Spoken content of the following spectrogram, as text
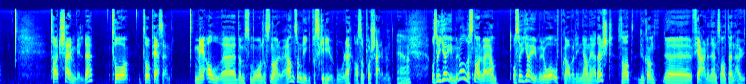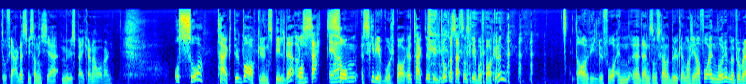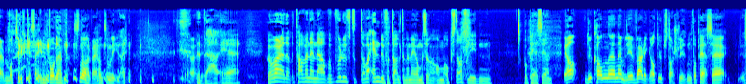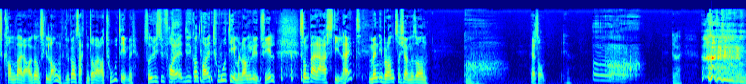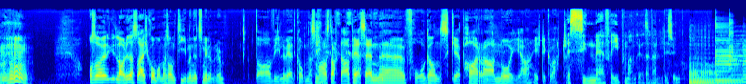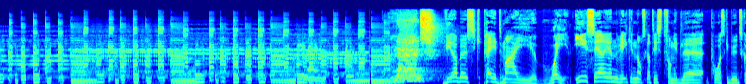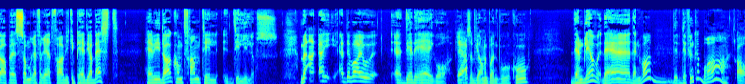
ta et skjermbilde av PC-en med alle de små snarveiene som ligger på skrivebordet, altså på skjermen. Ja. Og så gjemmer du alle snarveiene. Og så gjemmer du òg oppgavelinja nederst, sånn at du kan øh, fjerne den sånn at den autofjernes hvis han ikke muspekeren er over den. Og så tar du bakgrunnsbildet og setter Ja. som skrivebordsbakgrunn Eller tar du det bildet og setter som skrivebordsbakgrunn. Da vil du få en, eh, den som skal bruke den maskinen, få enorme problemer med å trykke seg inn på de snarveiene som ligger der. Det der er Hva var det? Ta med den der du, Det var en du fortalte med meg om, om oppstartslyden på PC-en. Ja, du kan eh, nemlig velge at oppstartslyden på PC kan være ganske lang. Du kan sette den til å være to timer. Så hvis du, har, du kan ta en to timer lang lydfil som bare er stillhet, men iblant så kommer det sånn Eller sånn. Og så lar du disse der komme med sånn ti minutts mellomrom. Da vil vedkommende som har starta PC-en, eh, få ganske paranoia etter hvert. Det er synd vi er fri på mandag. Det Altså. er veldig synd. Vidar Busk, Paid My Way. I serien Hvilken norsk artist formidler påskebudskapet som referert fra Wikipedia best, har vi i dag kommet fram til De Lillos. Men eh, eh, det var jo eh, DDE i går, yep. altså Bjarne Brøndbo og co. Den ble det, Den var Det, det funka bra. Ja.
